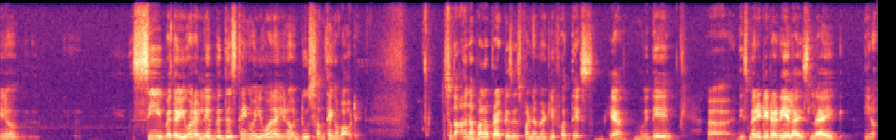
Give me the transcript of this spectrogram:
you know see whether you want to live with this thing or you want to you know do something about it so the anapana practice is fundamentally for this yeah? They uh, this meditator realized like you know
